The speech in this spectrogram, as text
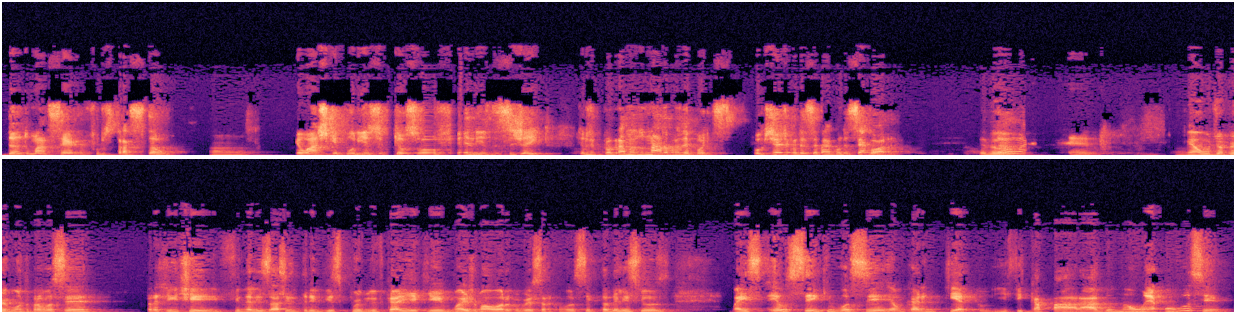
dando uma certa frustração. Uhum. Eu acho que é por isso que eu sou feliz desse jeito. Eu não fico programando nada para depois. O que já de acontecer vai acontecer agora. Edu, então, é... minha última pergunta para você, para a gente finalizar essa entrevista. Por mim, ficaria aqui mais de uma hora conversando com você, que está delicioso. Mas eu sei que você é um cara inquieto e ficar parado não é com você.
